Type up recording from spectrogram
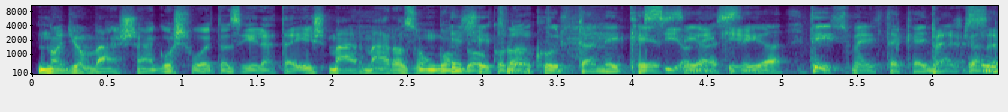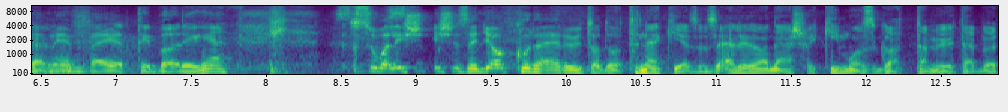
nagyon válságos volt az élete, és már-már azon gondolkodott. És itt van Kurtanéké, szia, szia, szia. Ti ismeritek egymást, gondolom én Fejött Tibor, igen. Szóval, és, és ez egy akkora erőt adott neki ez az előadás, hogy kimozgattam őt ebből.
